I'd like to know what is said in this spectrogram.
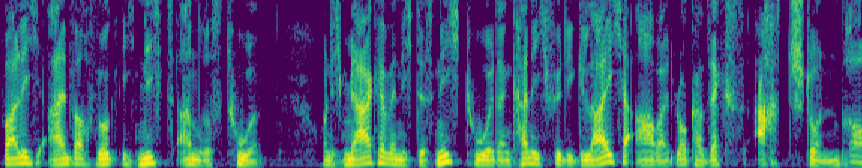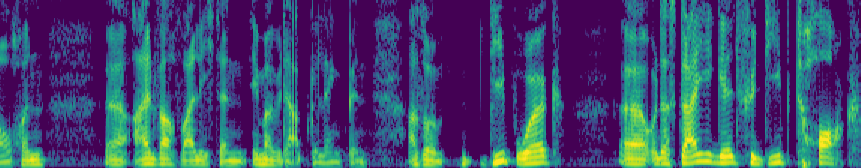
weil ich einfach wirklich nichts anderes tue. Und ich merke, wenn ich das nicht tue, dann kann ich für die gleiche Arbeit locker sechs, acht Stunden brauchen, äh, einfach weil ich dann immer wieder abgelenkt bin. Also Deep Work äh, und das gleiche gilt für Deep Talk.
